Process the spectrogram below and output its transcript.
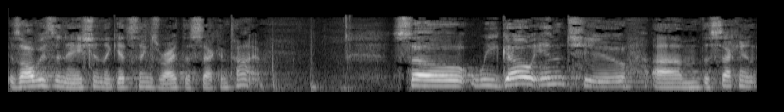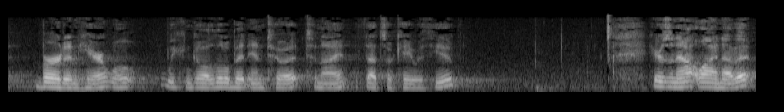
is always the nation that gets things right the second time. So we go into um, the second burden here. Well, we can go a little bit into it tonight, if that's okay with you. Here's an outline of it.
